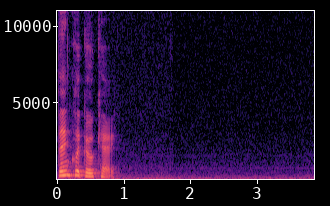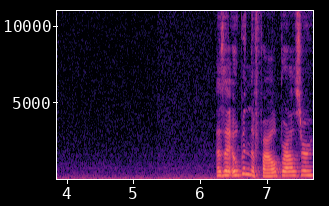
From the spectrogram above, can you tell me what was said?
Then click OK. As I open the file browser,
